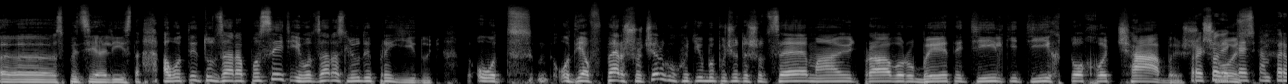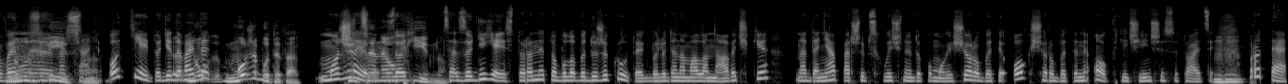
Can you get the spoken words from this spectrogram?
е, спеціаліста. А от ти тут зараз посидь, і от зараз люди приїдуть. От, от я в першу чергу хотів би почути, що це мають право робити тільки ті, хто хоча би Пройшов щось. якесь там первинне Ну, звісно. навчання. Окей, тоді давайте Ну, може бути так? можливо Чи це з- необхідно? Це з однієї сторони, то було би дуже круто, якби людина мала навички надання першої психологічної допомоги. Що робити ок, що робити не ок в тій чи іншій ситуації. Угу. Проте,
